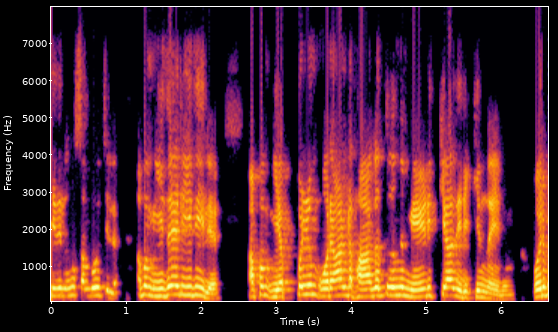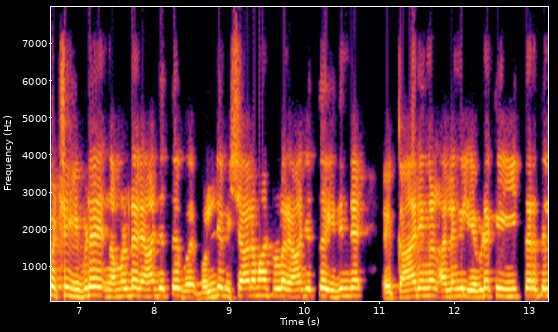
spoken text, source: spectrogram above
രീതിയിലൊന്നും സംഭവിച്ചില്ല. അപ്പം ഇതേ രീതിയിൽ അപ്പം എപ്പോഴും ഒരാളുടെ ഭാഗത്ത് നിന്ന് മേടിക്കാതിരിക്കുന്നതിനും ഒരുപക്ഷെ ഇവിടെ നമ്മളുടെ രാജ്യത്ത് വലിയ വിശാലമായിട്ടുള്ള രാജ്യത്ത് ഇതിന്റെ കാര്യങ്ങൾ അല്ലെങ്കിൽ എവിടെയൊക്കെ ഈ തരത്തിൽ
